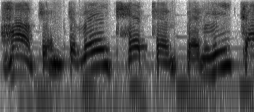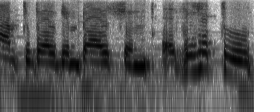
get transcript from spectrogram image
hunt. And the way it happened, when we came to Bergen-Belsen, uh, we had to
